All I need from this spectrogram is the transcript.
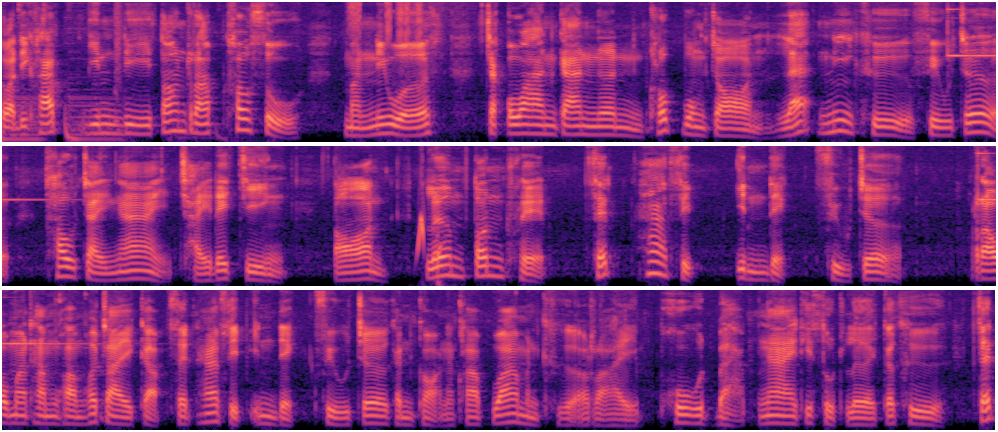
สวัสดีครับ ยินดีต้อนรับเข้าสู่ Moneyverse จักรวาลการเงินครบวงจร และนี่คือฟิวเจอร์เข้าใจง่ายใช้ได้จริง ตอน เริ่มต้นเทรดเซ็ต50 Index Future เรามาทำความเข้าใจกับเซ็ต50 Index Future กันก่อนนะครับ ว่ามันคืออะไร พูดแบบง่ายที่สุดเลยก็คือเซ็ต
